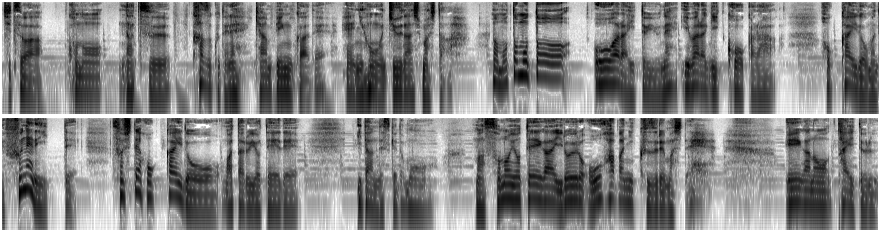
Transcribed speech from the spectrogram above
実はこの夏、家族でね、キャンピングカーで、日本を縦断しました。まあもともと大洗というね、茨城港から北海道まで船で行って、そして北海道を渡る予定でいたんですけども、まあその予定がいろいろ大幅に崩れまして、映画のタイトル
